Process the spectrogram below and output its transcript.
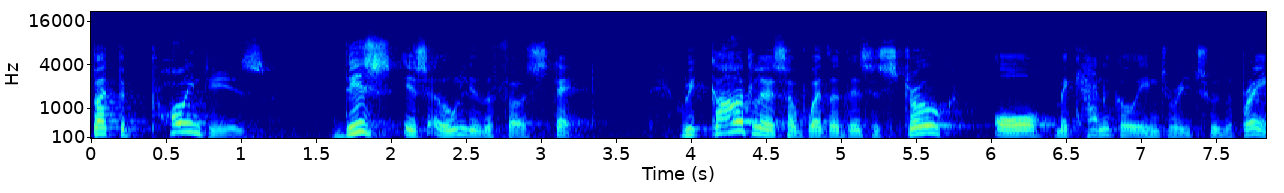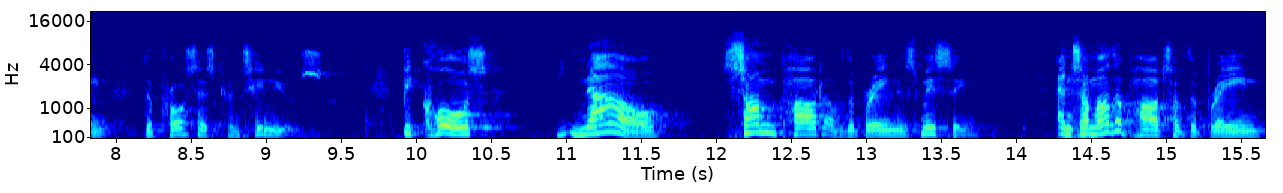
But the point is, this is only the first step. Regardless of whether this is stroke or mechanical injury to the brain, the process continues. Because now some part of the brain is missing. And some other parts of the brain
